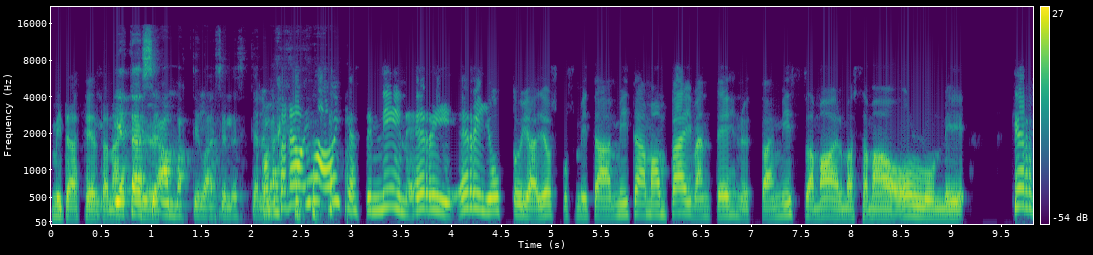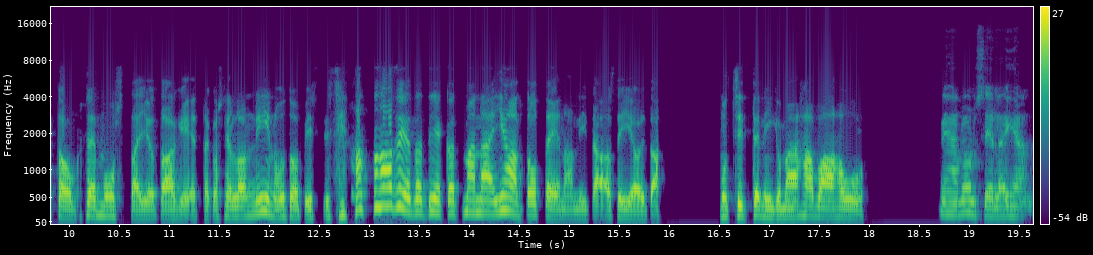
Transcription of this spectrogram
mitä sieltä näkyy. Jätä se ammattilaiselle sitten. Koska ne on ihan oikeasti niin eri, eri juttuja joskus, mitä, mitä mä oon päivän tehnyt tai missä maailmassa mä oon ollut, niin kertooko se musta jotakin, että kun siellä on niin utopistisia asioita, tiedätkö, että mä näen ihan toteena niitä asioita, mutta sitten niin mä havahun. Mehän on siellä ihan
